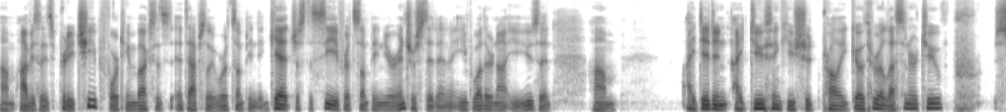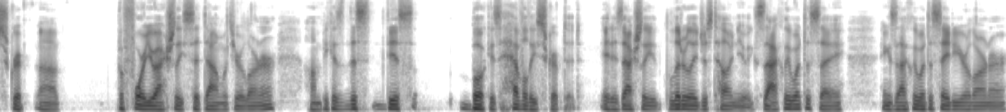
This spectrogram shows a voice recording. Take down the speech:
Um, obviously, it's pretty cheap, 14 bucks. It's it's absolutely worth something to get just to see if it's something you're interested in, even whether or not you use it. Um, I didn't. I do think you should probably go through a lesson or two script uh, before you actually sit down with your learner, um, because this this book is heavily scripted. It is actually literally just telling you exactly what to say, exactly what to say to your learner,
